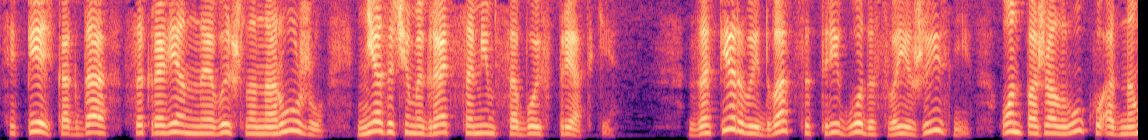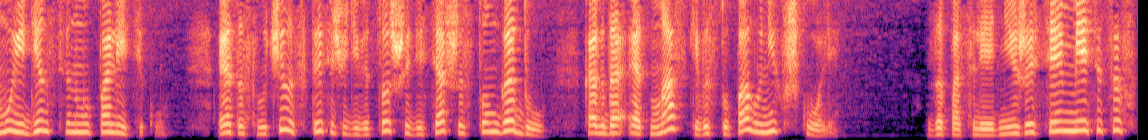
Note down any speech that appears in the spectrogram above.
Теперь, когда сокровенное вышло наружу, незачем играть с самим собой в прятки. За первые 23 года своей жизни он пожал руку одному единственному политику. Это случилось в 1966 году, когда Эд Маски выступал у них в школе. За последние же семь месяцев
